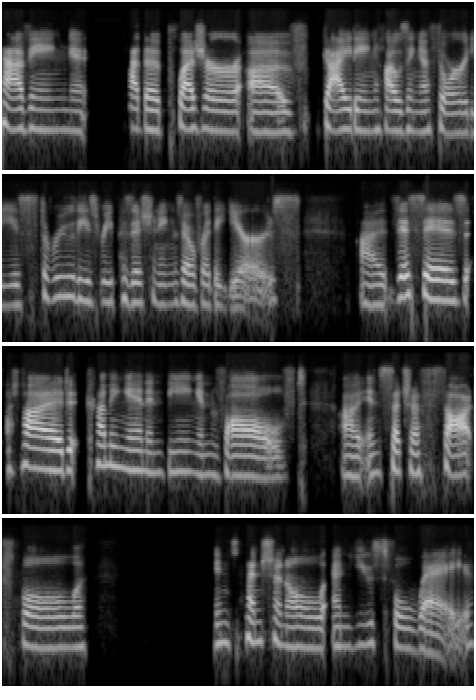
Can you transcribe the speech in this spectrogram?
having had the pleasure of guiding housing authorities through these repositionings over the years. Uh, this is HUD coming in and being involved uh, in such a thoughtful, intentional, and useful way.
